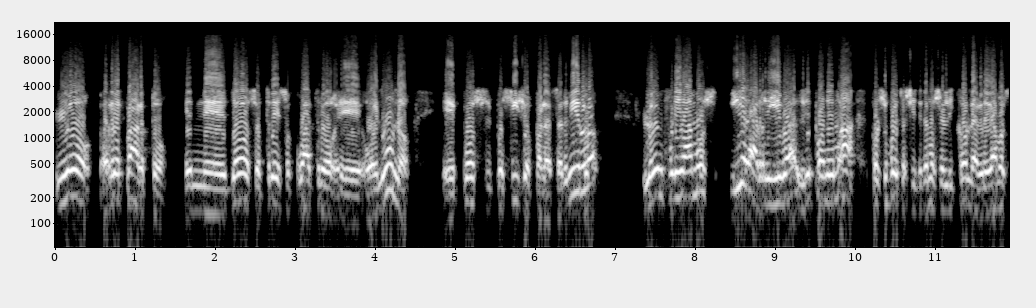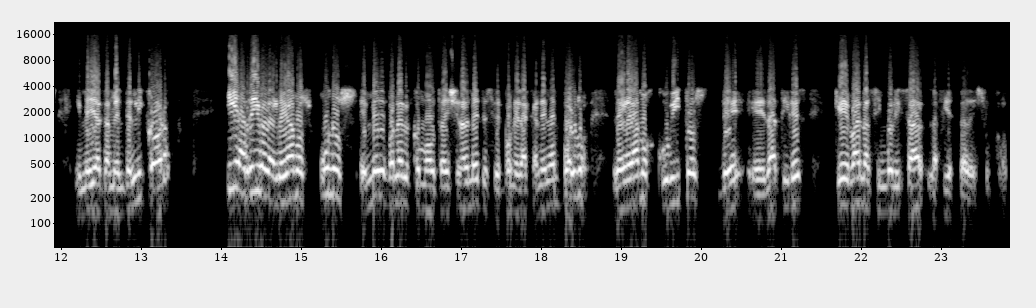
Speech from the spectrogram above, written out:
lo reparto en eh, dos o tres o cuatro eh, o en uno eh, pocillos para servirlo, lo enfriamos y arriba le ponemos, ah, por supuesto, si tenemos el licor le agregamos inmediatamente el licor, y arriba le agregamos unos, en vez de poner como tradicionalmente se pone la canela en polvo, le agregamos cubitos de eh, dátiles que van a simbolizar la fiesta de Sukkot.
